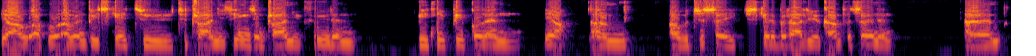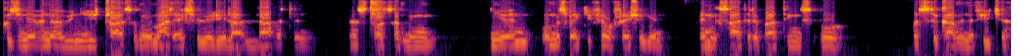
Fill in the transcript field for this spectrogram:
yeah, I, I, won't be scared to, to try new things and try new food and meet new people. And yeah, um, I would just say just get a bit out of your comfort zone and um, because you never know when you try something, you might actually really love, love it and start something new and almost make you feel fresh again and excited about things or what's to come in the future.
